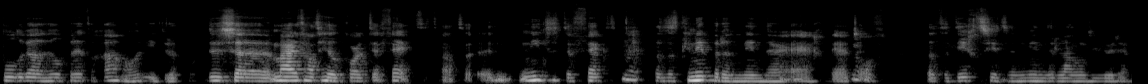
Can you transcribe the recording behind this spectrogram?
Voelde wel heel prettig aan hoor, die druppel. Dus, uh, maar het had heel kort effect. Het had uh, niet het effect dat het knipperen minder erg werd of dat het dichtzitten minder lang duurde.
